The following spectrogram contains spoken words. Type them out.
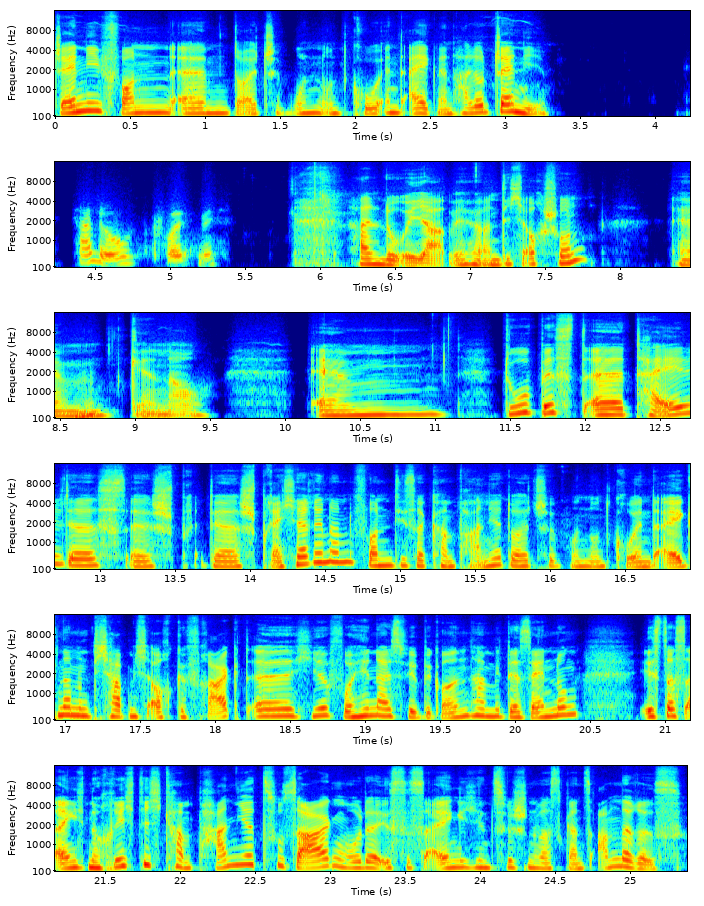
Jenny von ähm, Deutsche Wohnen und Co. enteignen. Hallo Jenny. Hallo, freut mich. Hallo, ja, wir hören dich auch schon. Ähm, mhm. Genau. Ähm, du bist äh, Teil des, äh, Spre der Sprecherinnen von dieser Kampagne Deutsche Wohnen und Co. enteignen und ich habe mich auch gefragt, äh, hier vorhin, als wir begonnen haben mit der Sendung, ist das eigentlich noch richtig Kampagne zu sagen oder ist es eigentlich inzwischen was ganz anderes?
